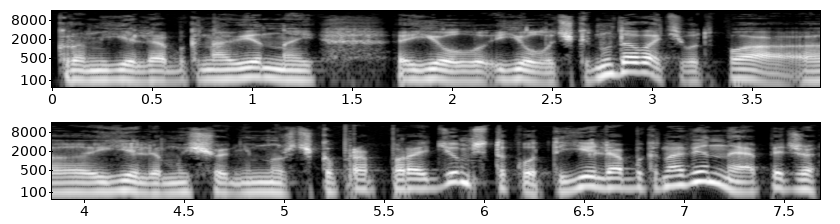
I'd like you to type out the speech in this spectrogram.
кроме ели обыкновенной елочки. Ну, давайте вот по елям еще немножечко пройдемся. Так вот, ель обыкновенная, опять же,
